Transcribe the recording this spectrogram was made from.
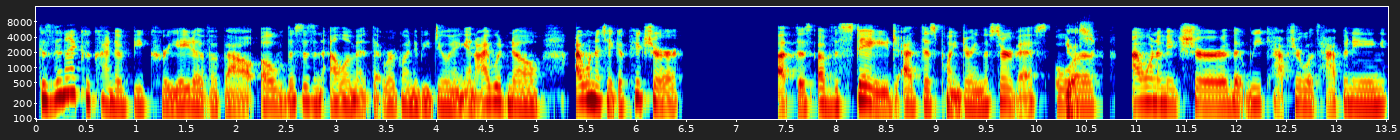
because then I could kind of be creative about, oh, this is an element that we're going to be doing, and I would know I want to take a picture at this of the stage at this point during the service or Yes. i want to make sure that we capture what's happening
